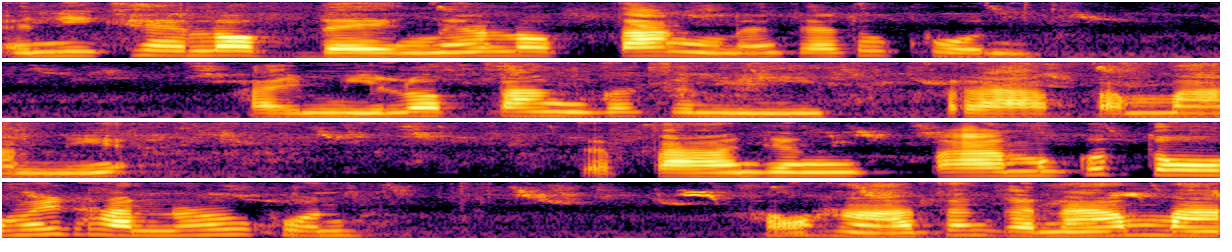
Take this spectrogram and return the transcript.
อันนี้แค่รอบแดงนะ รอบตั้งนะจ้ะทุกคน ใครมีรอบตั้งก็จะมีปลาประมาณนี้ แต่ปลายังปลามันก็โตไม่ทันนะทุกคน เขาหาตั้งแต่น้ำมา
